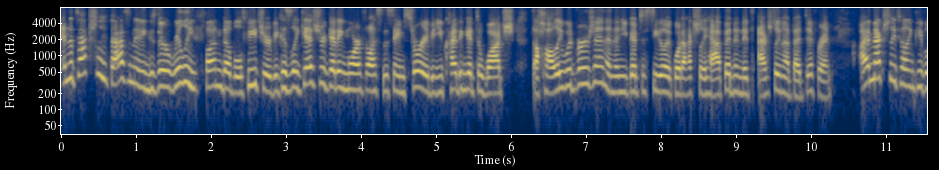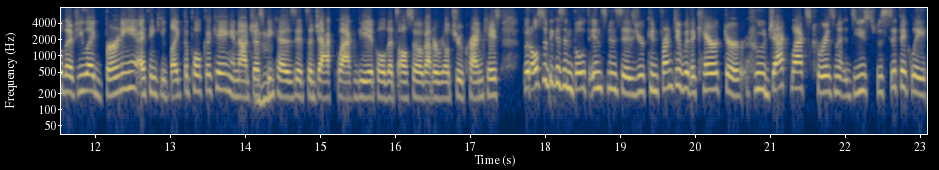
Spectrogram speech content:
And it's actually fascinating because they're a really fun double feature because, like, yes, you're getting more or less the same story, but you kind of get to watch the Hollywood version and then you get to see like what actually happened, and it's actually not that different. I'm actually telling people that if you like Bernie, I think you'd like the Polka King, and not just Mhm. because it's a Jack Black vehicle that's also about a real true crime case, but also because in both instances you're confronted with a character who Jack Black's charisma is used specifically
